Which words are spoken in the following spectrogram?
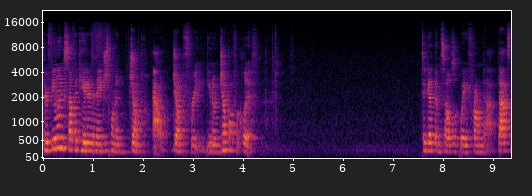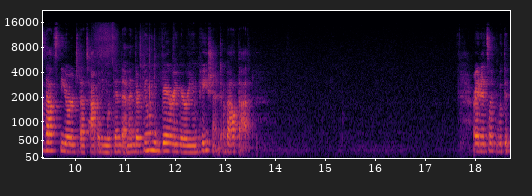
They're feeling suffocated and they just want to jump out, jump free, you know, jump off a cliff to get themselves away from that. That's that's the urge that's happening within them and they're feeling very very impatient about that. right? It's like with the,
